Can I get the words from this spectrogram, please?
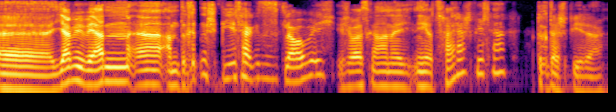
Äh, ja, wir werden äh, am dritten Spieltag ist es, glaube ich. Ich weiß gar nicht. Nee, zweiter Spieltag? Dritter Spieltag.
